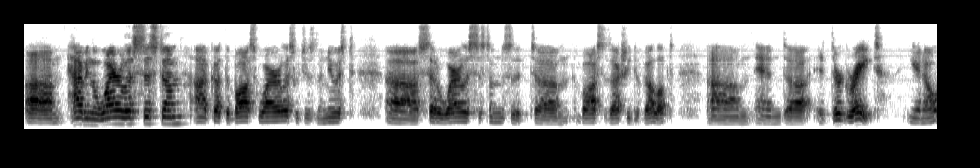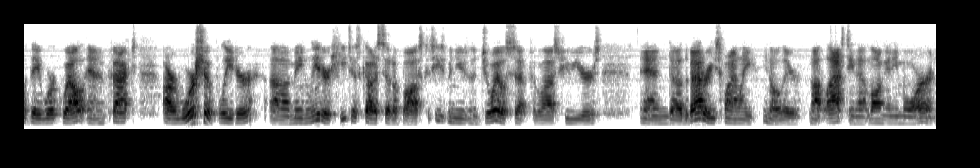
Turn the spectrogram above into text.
Um, having the wireless system, I've got the Boss Wireless, which is the newest uh, set of wireless systems that um, Boss has actually developed. Um, and uh, it, they're great. You know, they work well. And in fact, our worship leader, uh, main leader, he just got a set of Boss because he's been using a Joyo set for the last few years. And uh, the batteries finally, you know, they're not lasting that long anymore. And,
